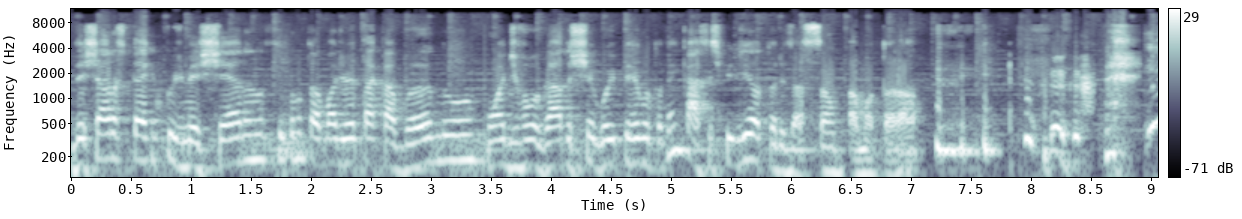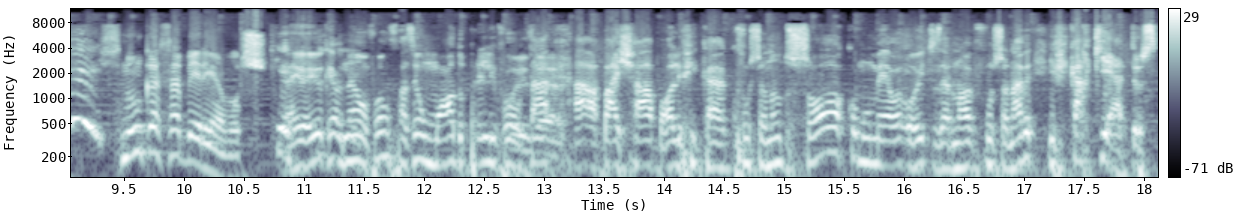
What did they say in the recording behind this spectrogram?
deixaram os técnicos mexendo, ficou no trabalho de ver tá acabando. Um advogado chegou e perguntou: Vem cá, vocês pediram autorização pra Motorola? Nunca saberemos. Aí eu quero- não, vamos fazer um modo pra ele voltar é. a baixar a bola e ficar funcionando só como o 6809 funcionava e ficar quietos.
